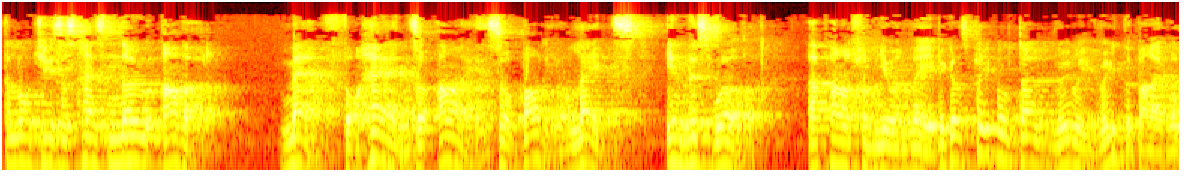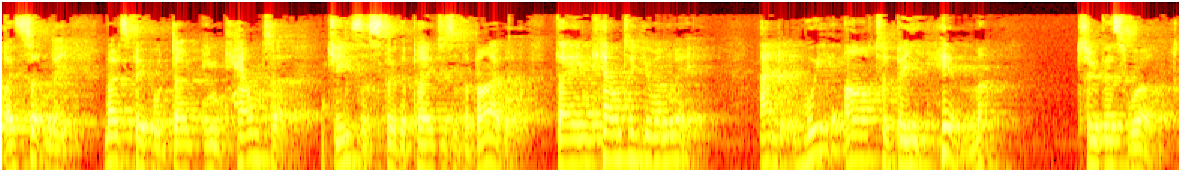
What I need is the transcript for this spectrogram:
the Lord Jesus has no other mouth or hands or eyes or body or legs in this world apart from you and me because people don't really read the Bible. They certainly, most people don't encounter Jesus through the pages of the Bible. They encounter you and me. And we are to be Him to this world.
